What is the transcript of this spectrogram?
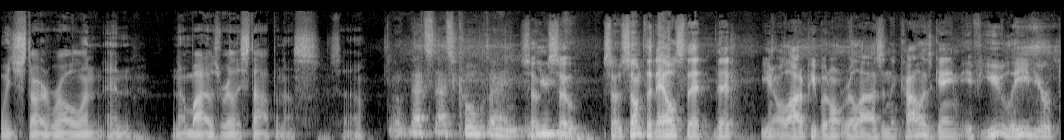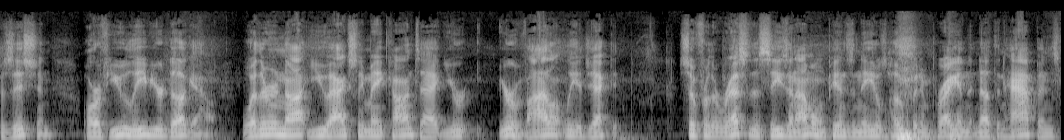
we just started rolling, and nobody was really stopping us. So Well, that's that's a cool thing. So You- so so something else that that you know a lot of people don't realize in the college game, if you leave your position or if you leave your dugout, whether or not you actually make contact, you're you're violently ejected. So for the rest of the season, I'm on pins and needles, hoping and praying that nothing happens.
